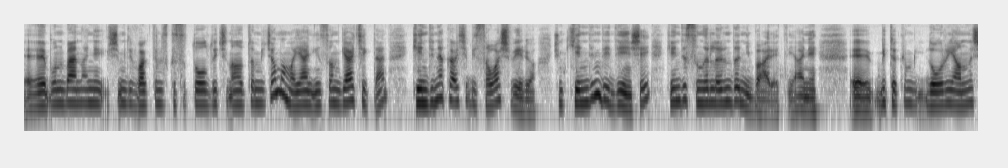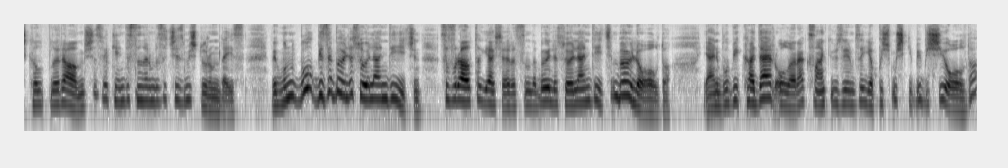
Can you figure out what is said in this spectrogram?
e, bunu ben hani şimdi vaktimiz kısıtlı olduğu için anlatamayacağım ama yani insanın gerçekten kendine karşı bir savaş veriyor. Çünkü kendin dediğin şey kendi sınırlarından ibaret. Yani e, bir takım doğru yanlış kalıpları almışız ve kendi sınırımızı çizmiş durumdayız. Ve bunu bu bize böyle söylendiği için 0-6 yaş arasında böyle söylendiği için böyle oldu. Yani bu bir kader olarak sanki üzerimize yapışmış gibi bir şey oldu.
